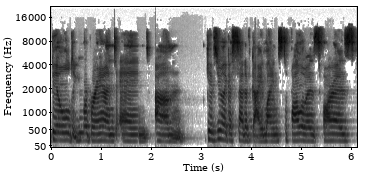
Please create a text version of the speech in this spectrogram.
build your brand and um, gives you like a set of guidelines to follow as far as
